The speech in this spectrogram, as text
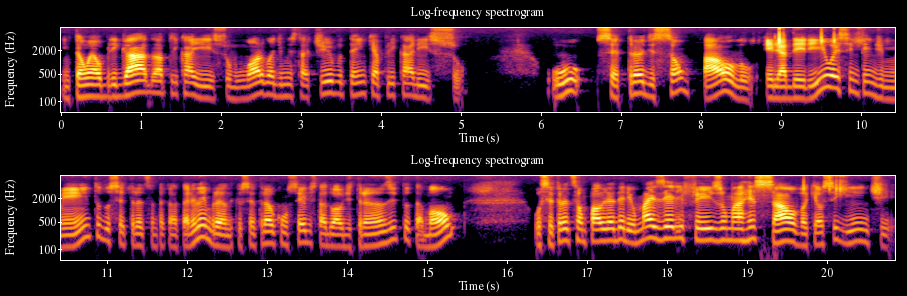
Então é obrigado a aplicar isso. O órgão administrativo tem que aplicar isso. O CETRAN de São Paulo, ele aderiu a esse entendimento do CETRAN de Santa Catarina. Lembrando que o CETRAN é o Conselho Estadual de Trânsito, tá bom? O CETRAN de São Paulo ele aderiu, mas ele fez uma ressalva, que é o seguinte:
